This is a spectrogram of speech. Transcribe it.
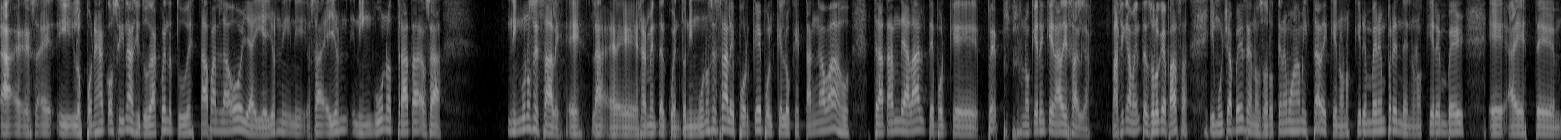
eh, y los pones a cocinar, si tú te das cuenta, tú destapas la olla y ellos ni, ni o sea, ellos ninguno trata, o sea, ninguno se sale, es eh, realmente el cuento. Ninguno se sale. ¿Por qué? Porque los que están abajo tratan de alarte porque pues, no quieren que nadie salga. Básicamente eso es lo que pasa. Y muchas veces nosotros tenemos amistades que no nos quieren ver emprender, no nos quieren ver eh, a este,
